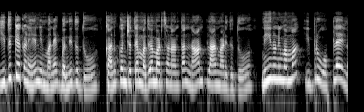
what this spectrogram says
ಇದಕ್ಕೆ ಕಣೆ, ನಿಮ್ ಮನೆಗೆ ಬಂದಿದ್ದದ್ದು ಕನಕನ್ ಜೊತೆ ಮದುವೆ ಮಾಡ್ಸೋಣ ಅಂತ ನಾನ್ ಪ್ಲಾನ್ ಮಾಡಿದ್ದು ನೀನು ನಿಮ್ಮಮ್ಮ ಇಬ್ರು ಒಪ್ಲೇ ಇಲ್ಲ.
